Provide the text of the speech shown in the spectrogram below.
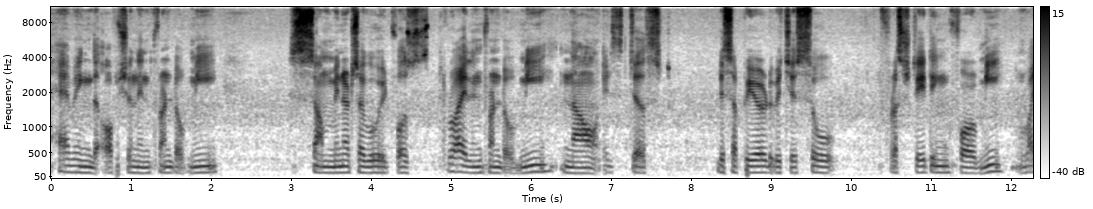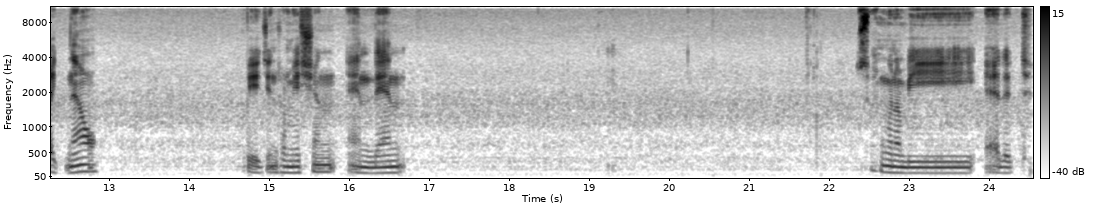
having the option in front of me. Some minutes ago it was right in front of me. Now it's just disappeared which is so frustrating for me right now. Page information and then so I'm gonna be edit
